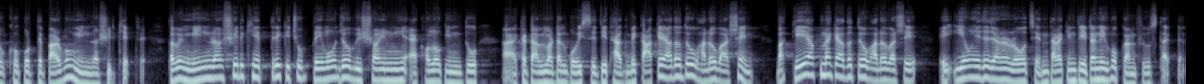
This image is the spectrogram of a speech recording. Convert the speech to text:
লক্ষ্য করতে পারব মীন রাশির ক্ষেত্রে। তবে মীন রাশির ক্ষেত্রে কিছু প্রেমজ বিষয় নিয়ে এখনও কিন্তু একটা টালমাটাল পরিস্থিতি থাকবে। কাকে আদতেও ভালোবাসেন বা কে আপনাকে আদতেও ভালোবাসে, এই ইয়ং এজে যারা রয়েছেন, তারা কিন্তু এটা নিয়ে খুব কনফিউজ থাকবেন।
